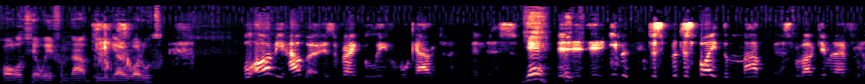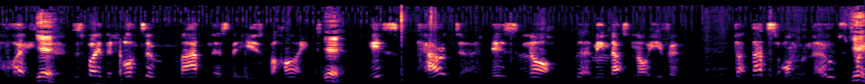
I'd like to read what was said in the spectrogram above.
policy away from that being our world. Well, Armie Hammer is a very believable character in this. Yeah, It, it, it, even just, but despite the madness, without giving everything away, yeah, despite the utter madness that he is behind, yeah, his character is not. I mean, that's not even. That, that's on the nose, Yeah.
